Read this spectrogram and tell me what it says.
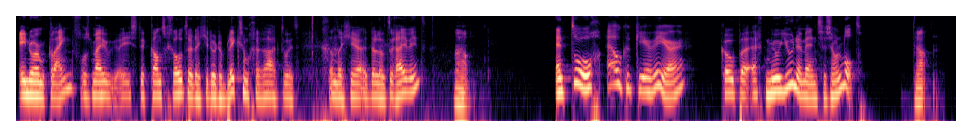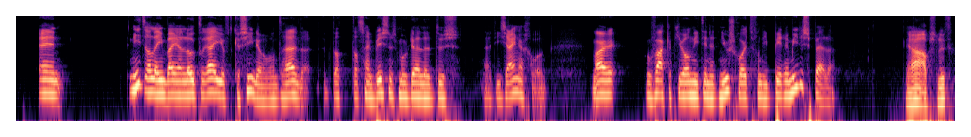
enorm klein. Volgens mij is de kans groter dat je door de bliksem geraakt wordt dan dat je de loterij wint. Nou, En toch, elke keer weer kopen echt miljoenen mensen zo'n lot. Ja. En niet alleen bij een loterij of het casino, want hè, dat, dat zijn businessmodellen, dus nou, die zijn er gewoon. Maar hoe vaak heb je wel niet in het nieuws gehoord van die piramidespellen? Ja, absoluut.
